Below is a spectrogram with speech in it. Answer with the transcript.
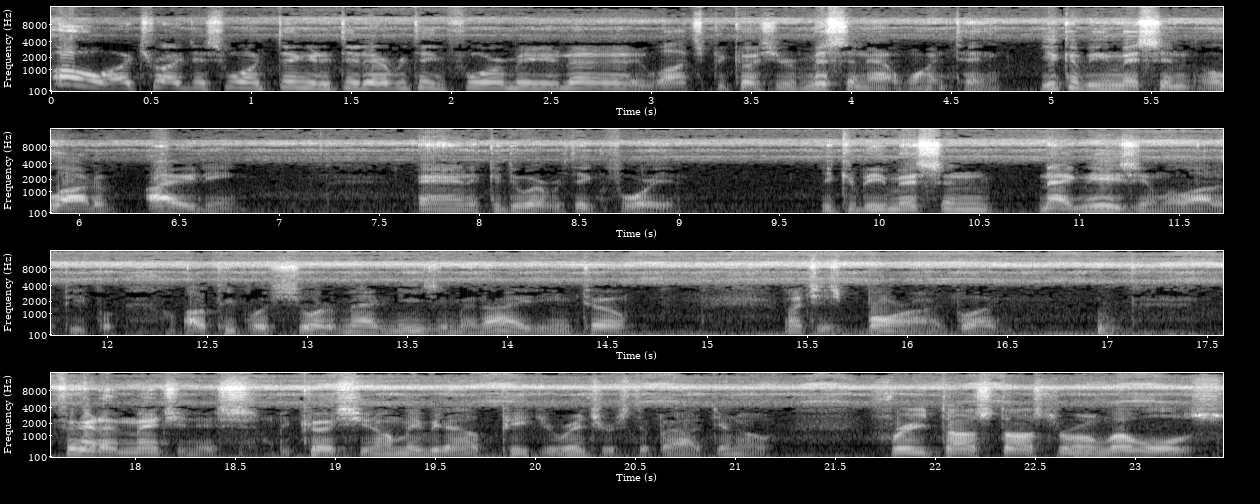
oh, I tried this one thing and it did everything for me. And uh, well, it's because you're missing that one thing. You could be missing a lot of iodine, and it could do everything for you. You could be missing magnesium. A lot of people, a lot of people are short of magnesium and iodine too not just boron, but figured I'd mention this because, you know, maybe that'll pique your interest about, you know, free testosterone levels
